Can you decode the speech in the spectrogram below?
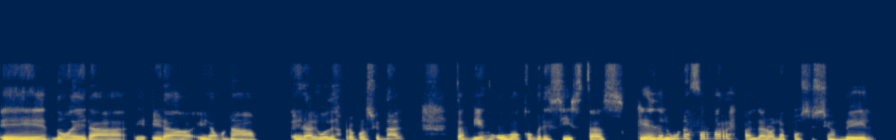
eh, no era, eh, era, era una era algo desproporcional. También hubo congresistas que de alguna forma respaldaron la posición de él.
